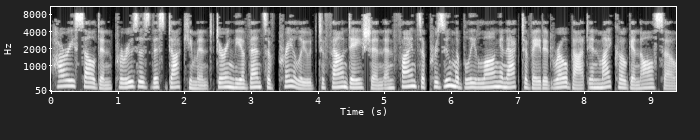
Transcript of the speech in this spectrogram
Hari Seldon peruses this document during the events of Prelude to Foundation and finds a presumably long inactivated robot in Mycogen also.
